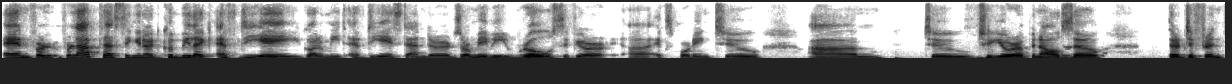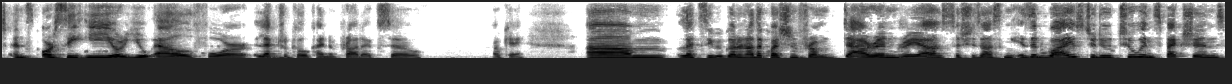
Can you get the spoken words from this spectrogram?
and for for lab testing you know it could be like fda you got to meet fda standards or maybe RoHS if you're uh, exporting to um, to to europe and also they're different and or ce or ul for electrical kind of products so okay. Um, let's see we've got another question from darren Rea. so she's asking is it wise to do two inspections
